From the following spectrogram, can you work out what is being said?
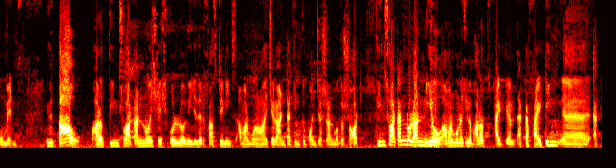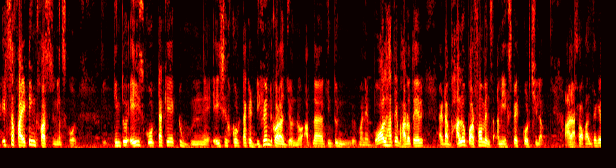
moments কিন্তু তাও ভারত তিনশো আটান্নয় শেষ করল নিজেদের ফার্স্ট ইনিংস আমার মনে হয় যে রানটা কিন্তু পঞ্চাশ রান মতো শর্ট তিনশো আটান্ন রান নিয়েও আমার মনে হয়েছিল ভারত ফাইট একটা fighting it's a fighting first innings score কিন্তু এই স্কোরটাকে একটু এই স্কোরটাকে ডিফেন্ড করার জন্য আপনার কিন্তু মানে বল হাতে ভারতের একটা ভালো পারফরমেন্স আমি এক্সপেক্ট করছিলাম। আর সকাল থেকে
